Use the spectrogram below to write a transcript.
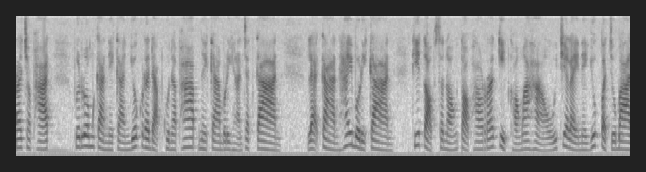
ราชภัฏเพื่อร่วมกันในการยกระดับคุณภาพในการบริหารจัดการ และการให้บริการที่ตอบสนองต่อภารกิจของมหาวิทยาลัยในยุคปัจจุบัน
